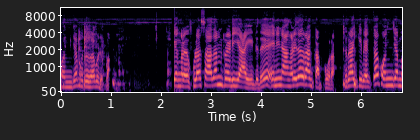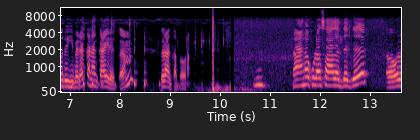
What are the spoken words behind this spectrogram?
கொஞ்சம் முருக விடுவோம். எங்களுக்கு குலசாதம் ரெடி ஆகிடுது இனி நாங்கள் இதை இறக்க போகிறோம் இறக்கி வைக்க கொஞ்சம் முருகி வர கணக்காக இருக்கும். இறக்க போகிறோம் நாங்கள் குலசாதத்துக்கு ஒரு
